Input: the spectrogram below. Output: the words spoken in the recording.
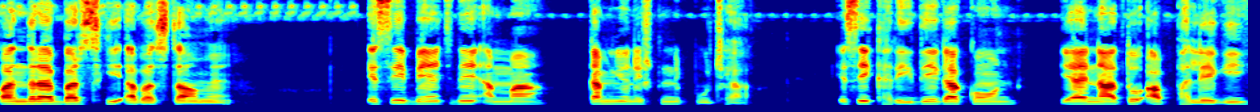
पंद्रह वर्ष की अवस्था में। इसे बेच दें अम्मा कम्युनिस्ट ने पूछा, इसे खरीदेगा कौन? यह ना तो अब फलेगी,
